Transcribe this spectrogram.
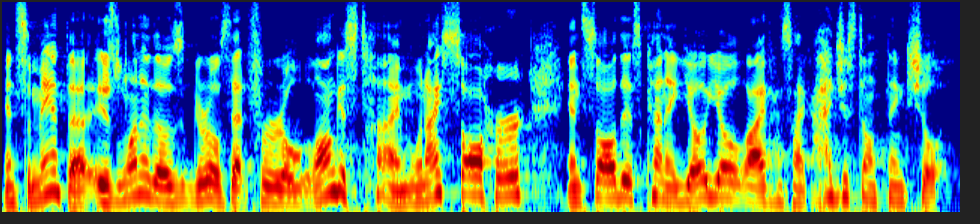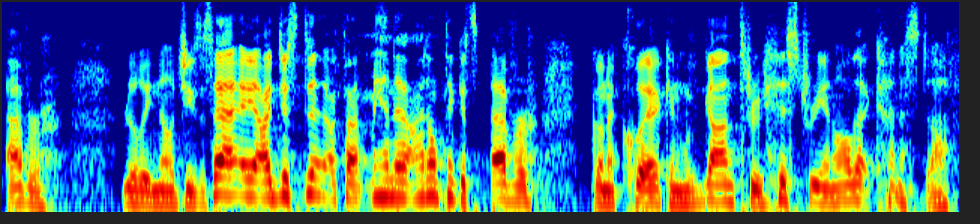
And Samantha is one of those girls that for the longest time, when I saw her and saw this kind of yo yo life, I was like, I just don't think she'll ever really know Jesus. I, I just I thought, man, I don't think it's ever going to click. And we've gone through history and all that kind of stuff.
